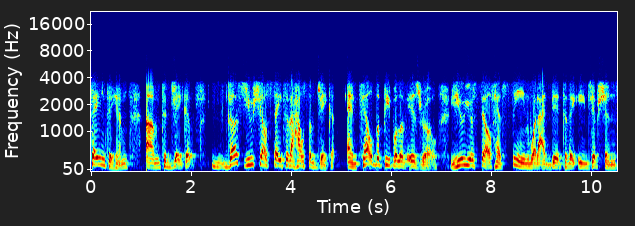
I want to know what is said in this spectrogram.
saying to him, um, to Jacob, Thus you shall say to the house of Jacob, and tell the people of Israel, You yourself have seen what I did to the Egyptians,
